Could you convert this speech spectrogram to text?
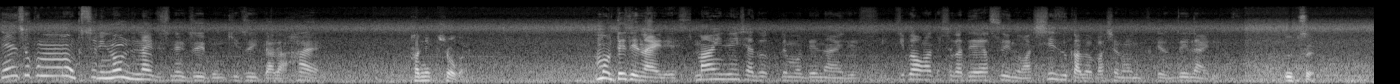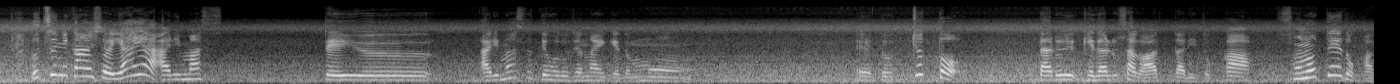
喘息ももう薬飲んでないですね随分気づいたら。はい。パニック障害？もう出てないです。満員電車乗っても出ないです。一番私が出やすいのは静かな場所なんですけど出ないです。うつ？うつに関してはややあります。っていうありますってほどじゃないけどもえっ、とちょっとだる気だるさがあったりとかその程度か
